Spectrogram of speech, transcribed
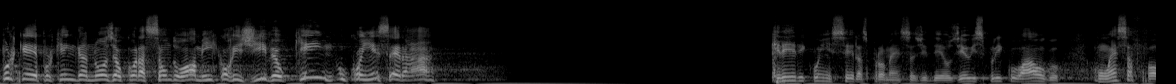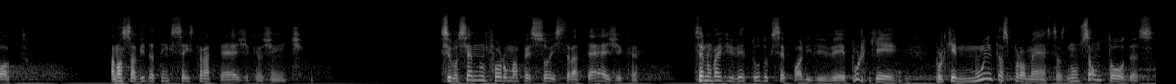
Por quê? Porque enganoso é o coração do homem, incorrigível. Quem o conhecerá? Crer e conhecer as promessas de Deus. E eu explico algo com essa foto. A nossa vida tem que ser estratégica, gente. Se você não for uma pessoa estratégica, você não vai viver tudo que você pode viver. Por quê? Porque muitas promessas, não são todas,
